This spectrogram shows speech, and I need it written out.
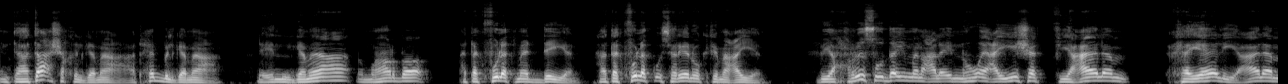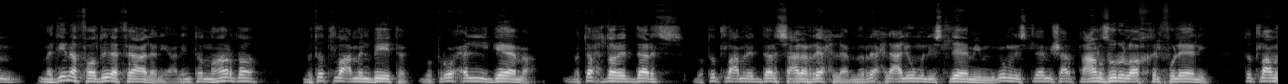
أنت هتعشق الجماعة هتحب الجماعة لأن الجماعة النهاردة هتكفلك ماديا هتكفلك أسريا واجتماعيا. بيحرصوا دايما على إن هو يعيشك في عالم خيالي عالم مدينة فاضلة فعلا يعني. أنت النهارده بتطلع من بيتك بتروح الجامع بتحضر الدرس بتطلع من الدرس على الرحلة من الرحلة على اليوم الإسلامي من اليوم الإسلامي مش عارف تعال نزور الأخ الفلاني. تطلع من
